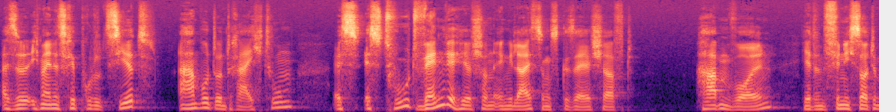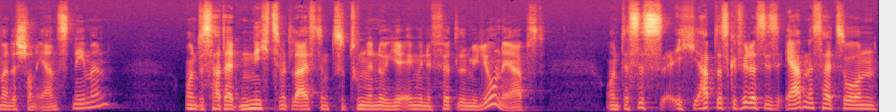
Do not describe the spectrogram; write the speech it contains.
Also ich meine, es reproduziert Armut und Reichtum. Es, es tut, wenn wir hier schon irgendwie Leistungsgesellschaft haben wollen, ja, dann finde ich, sollte man das schon ernst nehmen. Und es hat halt nichts mit Leistung zu tun, wenn du hier irgendwie eine Viertelmillion erbst. Und das ist, ich habe das Gefühl, dass dieses Erben ist halt so ein,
